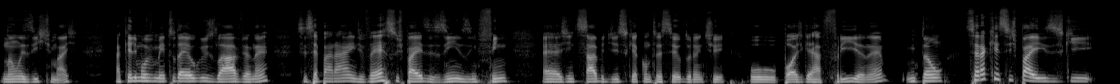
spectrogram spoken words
não existe mais. Aquele movimento da Iugoslávia, né? Se separar em diversos países, enfim, é, a gente sabe disso que aconteceu durante o pós-Guerra Fria, né? Então, será que esses países que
